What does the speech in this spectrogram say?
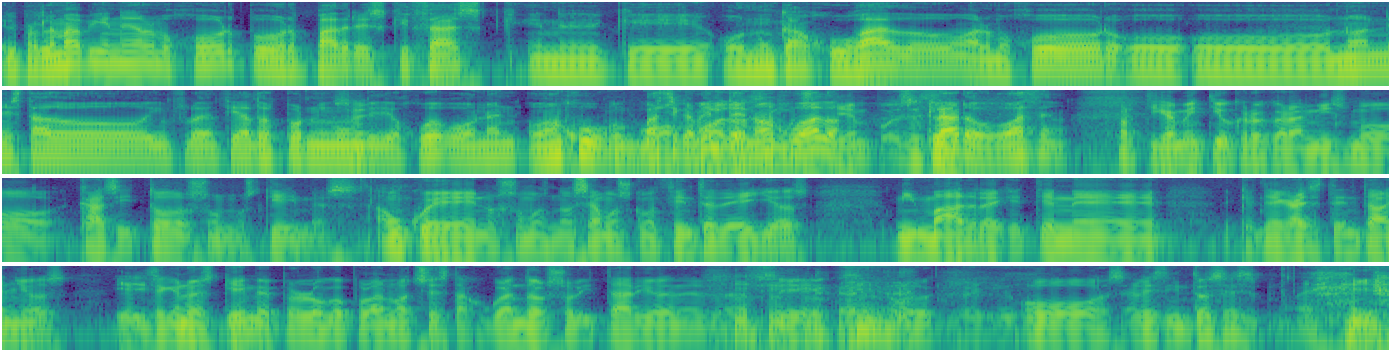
El problema viene a lo mejor por padres quizás en el que o nunca han jugado, a lo mejor, o, o no han estado influenciados por ningún Sí. videojuego, o, no han, o han jugado, básicamente no han jugado. tiempo, decir, claro, o hacen... Prácticamente yo creo que ahora mismo casi todos somos gamers. Aunque no, somos, no seamos conscientes de ellos, mi madre que tiene, que tiene casi 70 años, y dice que no es gamer, pero luego por la noche está jugando al solitario en el... Sí. o, o, ¿sabes? Entonces ella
